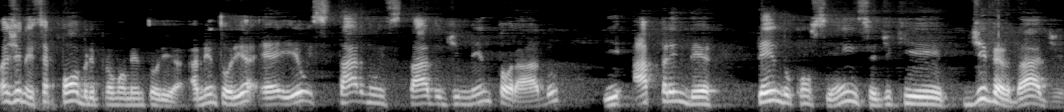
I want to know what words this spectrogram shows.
Imagina, isso é pobre para uma mentoria. A mentoria é eu estar num estado de mentorado e aprender, tendo consciência de que, de verdade,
